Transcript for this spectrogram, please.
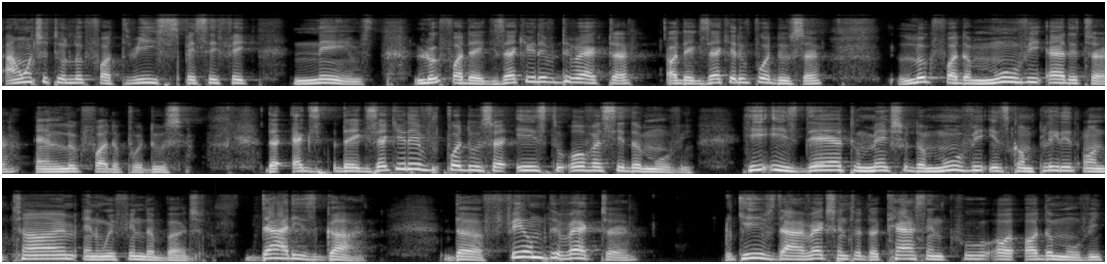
I want you to look for three specific names. Look for the executive director or the executive producer, look for the movie editor and look for the producer. The, ex- the executive producer is to oversee the movie. He is there to make sure the movie is completed on time and within the budget. That is God. The film director gives direction to the cast and crew or, or, the movie.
